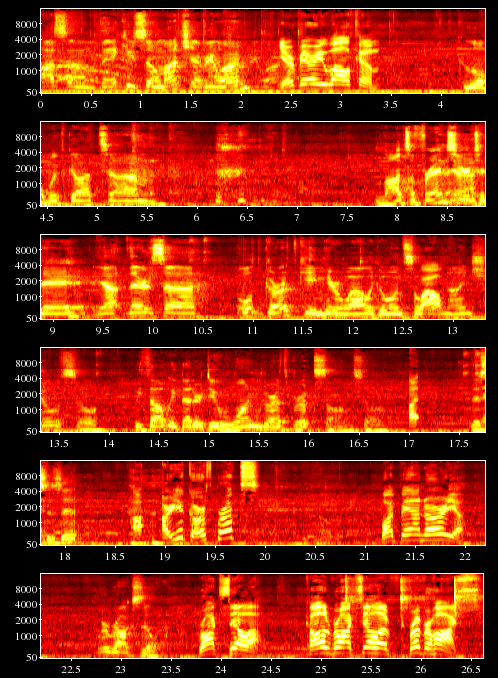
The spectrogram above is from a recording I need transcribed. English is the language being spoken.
Awesome. Thank you so much, everyone. You're very welcome. Cool. We've got. Um... Lots of friends yeah. here today. Yeah, there's uh, old Garth came here a while ago and sold wow. nine shows, so we thought we better do one Garth Brooks song. So I, this is it. Uh, are you Garth Brooks? What band are you? We're Rockzilla. Rockzilla. Called Rockzilla Riverhawks.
